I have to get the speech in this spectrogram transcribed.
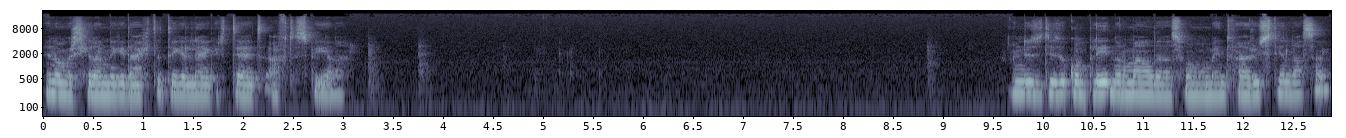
En om verschillende gedachten tegelijkertijd af te spelen. Dus het is ook compleet normaal dat als we een moment van rust inlassen,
